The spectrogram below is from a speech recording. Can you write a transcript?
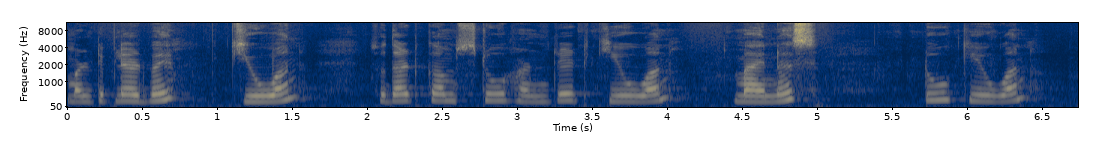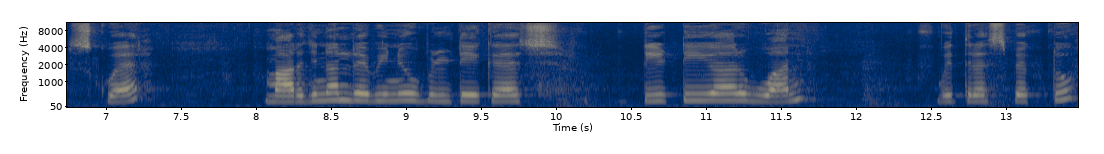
multiplied by Q1. So, that comes to 100 Q1 minus 2 Q1 square marginal revenue will take as TTR1 with respect to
